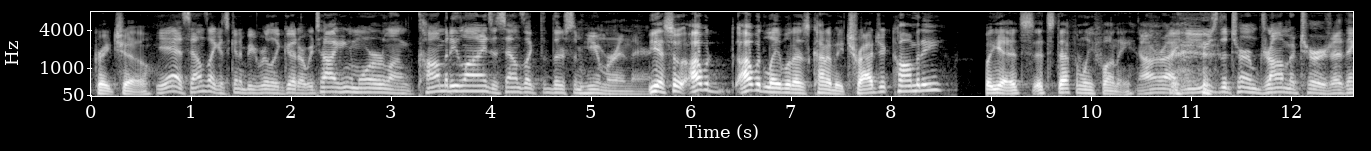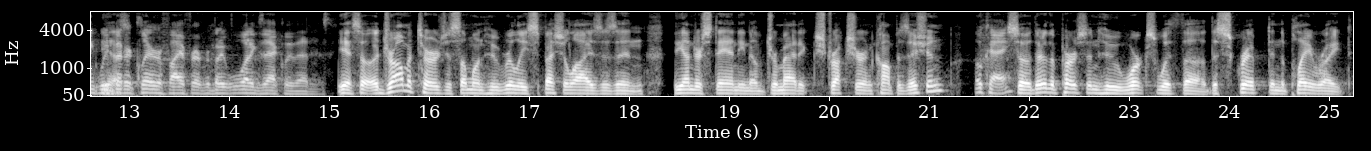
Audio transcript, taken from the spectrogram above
great show. Yeah, it sounds like it's going to be really good. Are we talking more along comedy lines? It sounds like there's some humor in there. Yeah, so I would I would label it as kind of a tragic comedy, but yeah, it's it's definitely funny. All right. You use the term dramaturge. I think we Yes. better clarify for everybody what exactly that is. Yeah, so a dramaturge is someone who really specializes in the understanding of dramatic structure and composition. Okay. So they're the person who works with uh, the script and the playwright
